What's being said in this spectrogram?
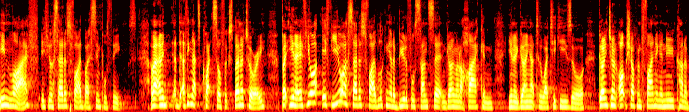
in life if you're satisfied by simple things. I mean, I think that's quite self-explanatory. But you know, if you're if you are satisfied looking at a beautiful sunset and going on a hike and you know going out to the Waitikis or going to an op shop and finding a new kind of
